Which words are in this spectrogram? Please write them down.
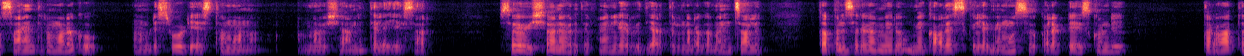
సాయంత్రం వరకు మేము డిస్ట్రిబ్యూట్ చేస్తాము అన్న అన్న విషయాన్ని తెలియజేశారు. సో ఈ విషయాన్ని ఎవరైతే ఫైనల్ ఇయర్ విద్యార్థులు ఉన్నారో గమనించాలి. తప్పనిసరిగా మీరు మీ కాలేజ్కి వెళ్ళి మెమోస్ కలెక్ట్ చేసుకోండి. తర్వాత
